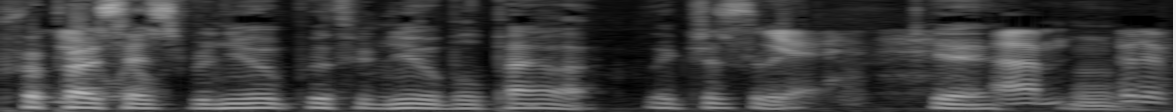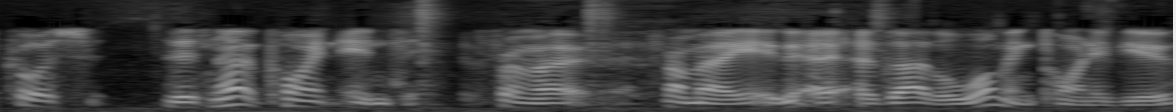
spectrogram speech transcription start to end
pro- Yeah, processed renewable with renewable power, electricity. Yeah. Yeah. Um, But of course, there's no point in from a from a, a global warming point of view.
